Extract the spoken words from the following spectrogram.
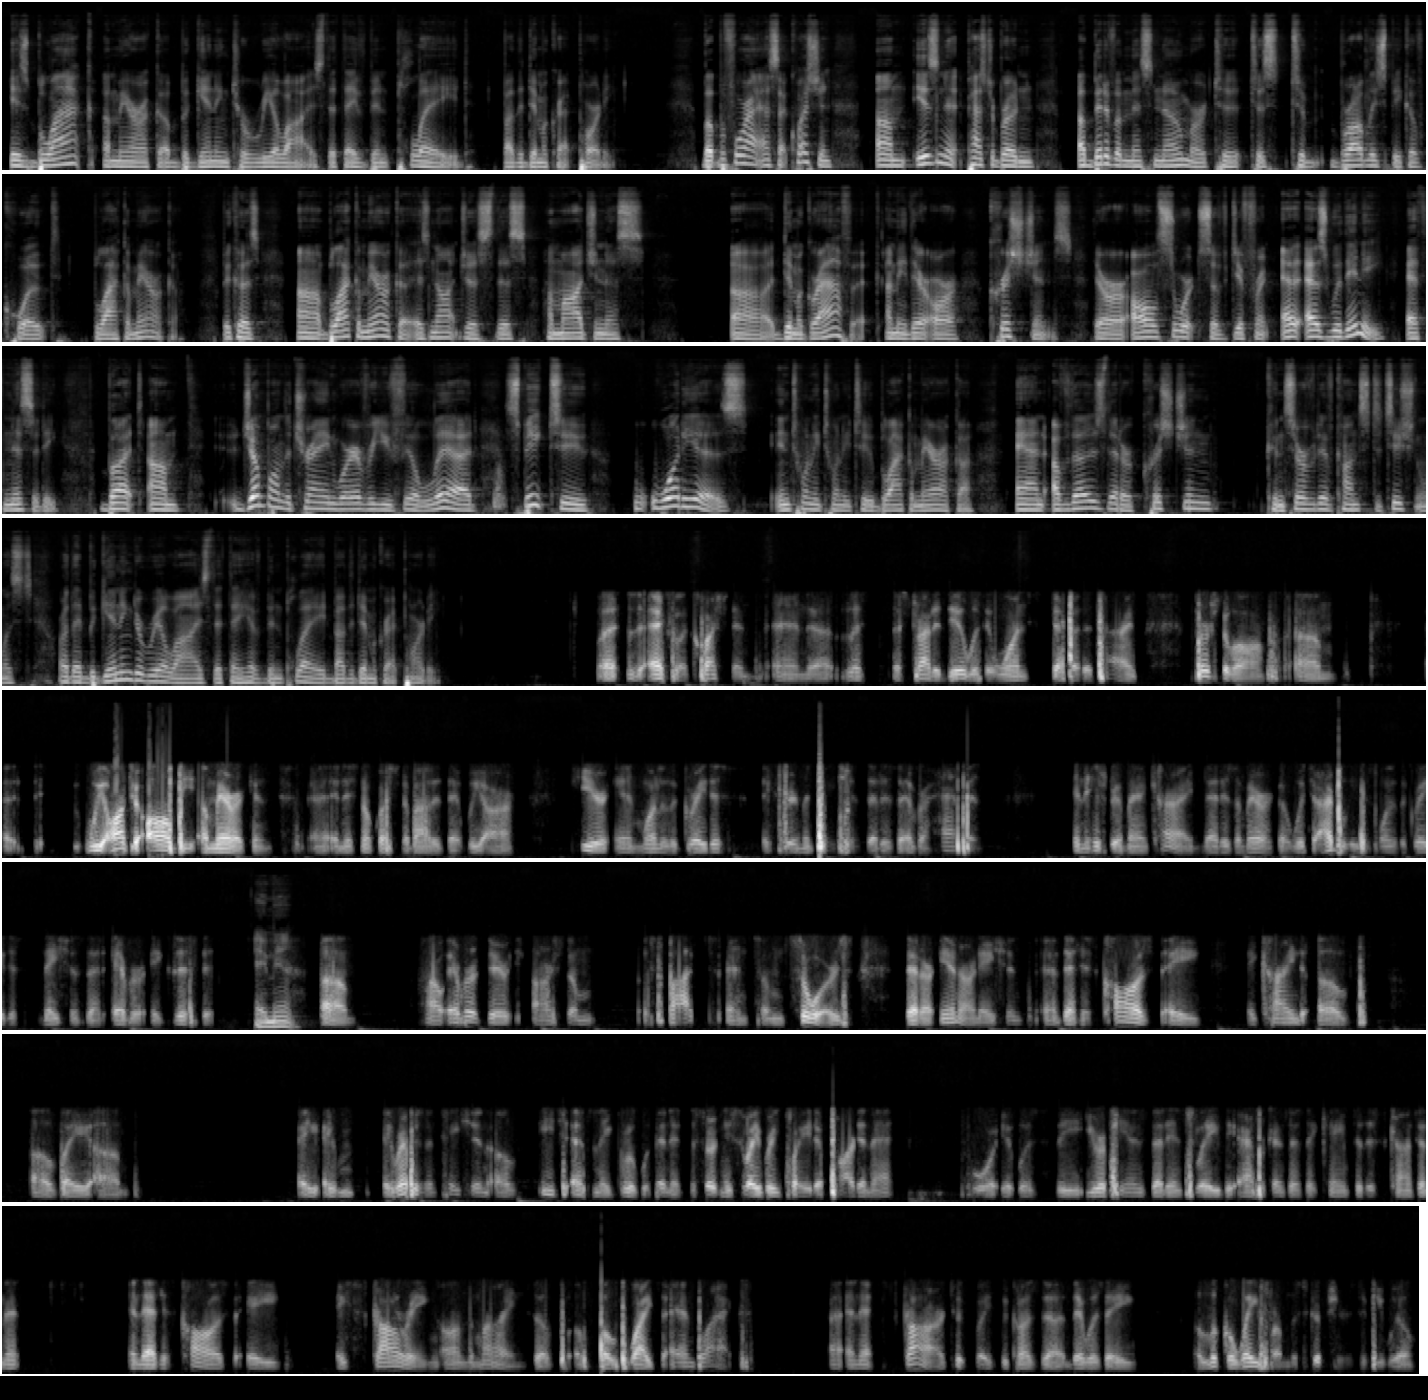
Is black America beginning to realize that they've been played by the Democrat Party? But before I ask that question, um, isn't it, Pastor Broden, a bit of a misnomer to to to broadly speak of quote Black America because uh, Black America is not just this homogenous uh, demographic. I mean, there are Christians, there are all sorts of different, as with any ethnicity. But um, jump on the train wherever you feel led. Speak to what is in 2022 black America. And of those that are Christian conservative constitutionalists, are they beginning to realize that they have been played by the Democrat Party? Well, it's an excellent question, and uh, let's let's try to deal with it one step at a time. First of all, um, uh, we ought to all be Americans, uh, and there's no question about it that we are here in one of the greatest experimentation that has ever happened in the history of mankind, that is America, which I believe is one of the greatest nations that ever existed. Amen. Um, however, there are some spots and some sores that are in our nation uh, that has caused a a kind of of a um, a, a a representation of each ethnic group within it. Certainly, slavery played a part in that. For it was the Europeans that enslaved the Africans as they came to this continent, and that has caused a a scarring on the minds of, of both whites and blacks. Uh, and that scar took place because uh, there was a, a look away from the scriptures, if you will,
